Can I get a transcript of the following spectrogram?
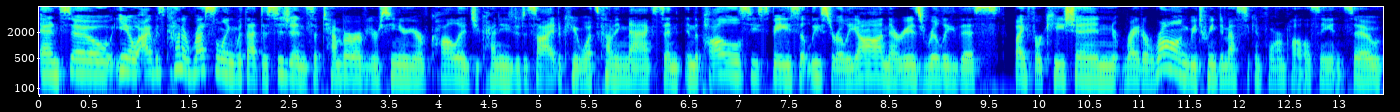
And so, you know, I was kind of wrestling with that decision. September of your senior year of college, you kind of need to decide, okay, what's coming next? And in the policy space, at least early on, there is really this bifurcation, right or wrong, between domestic and foreign policy. And so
